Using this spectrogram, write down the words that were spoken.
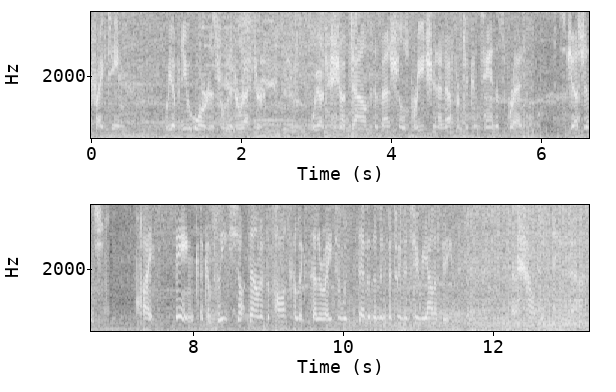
Strike team. We have new orders from the director. We are to shut down the dimensional breach in an effort to contain the spread. Suggestions? I think the complete shutdown of the particle accelerator would sever the link between the two realities. And how to do that?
